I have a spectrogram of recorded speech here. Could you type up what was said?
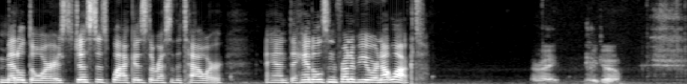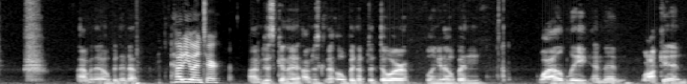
metal doors just as black as the rest of the tower, and the handles in front of you are not locked. All right. Here we go. I'm gonna open it up. How do you enter? I'm just gonna I'm just gonna open up the door, fling it open wildly, and then walk in,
